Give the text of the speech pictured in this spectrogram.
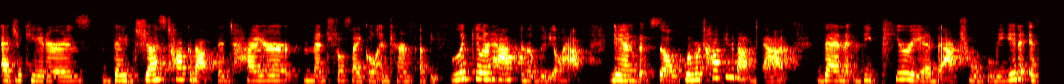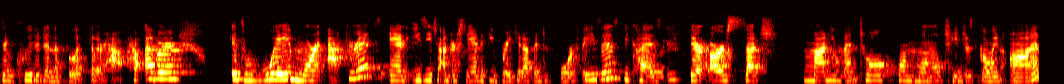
educators, they just talk about the entire menstrual cycle in terms of the follicular half and the luteal half. Mm-hmm. And so when we're talking about that, then the period, the actual bleed, is included in the follicular half. However, it's way more accurate and easy to understand if you break it up into four phases because there are such monumental hormonal changes going on.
